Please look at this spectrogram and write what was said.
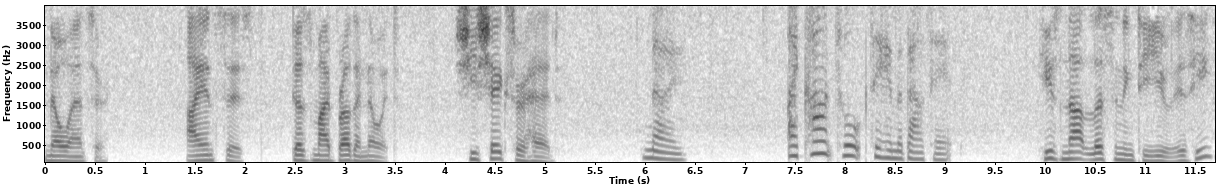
No answer. I insist. Does my brother know it? She shakes her head. No. I can't talk to him about it. He's not listening to you, is he?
